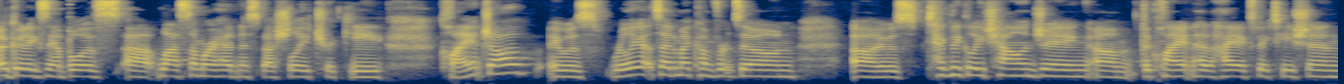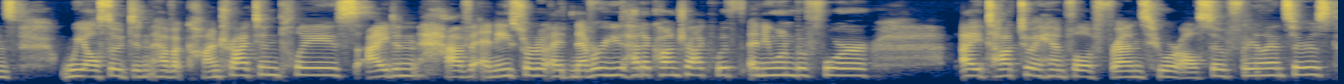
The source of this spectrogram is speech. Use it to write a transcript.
a good example is uh, last summer I had an especially tricky client job. It was really outside of my comfort zone. Uh, it was technically challenging. Um, the client had high expectations. We also didn't have a contract in place. I didn't have any sort of, I'd never had a contract with anyone before. I talked to a handful of friends who are also freelancers,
